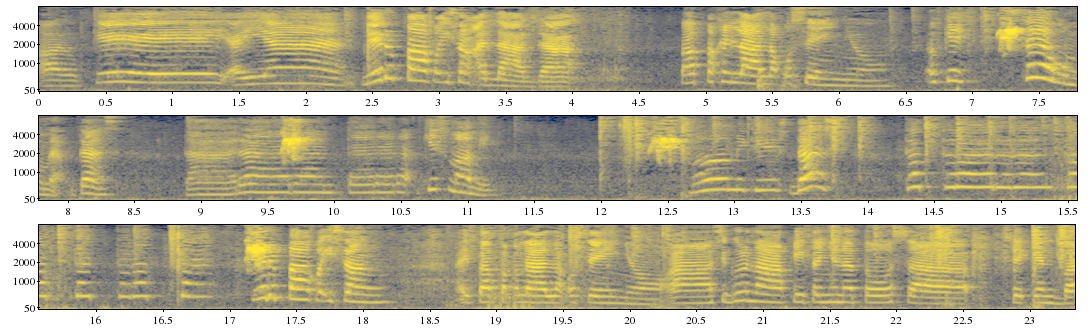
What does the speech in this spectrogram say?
Okay, ayan. Meron pa ako isang alaga. Papakilala ko sa inyo. Okay, sayaw ko muna. Dance. Tararan, tarara. Kiss mommy. Mommy kiss. Dance. Tatararan, tatatararan. Meron pa ako isang ay papakilala ko sa inyo. Ah, siguro nakakita niyo na to sa second ba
